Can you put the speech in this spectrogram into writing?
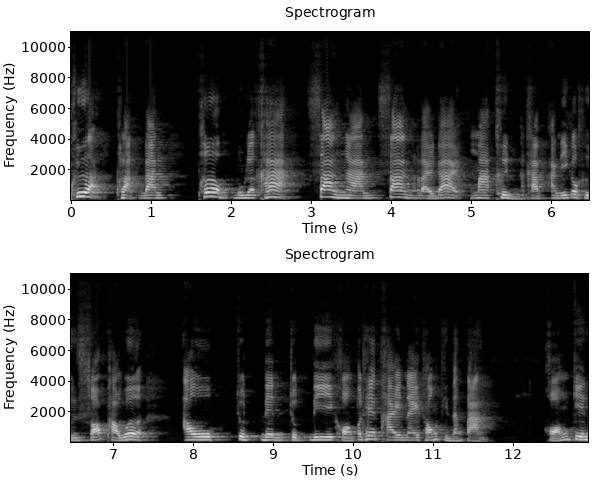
เพื่อผลักดันเพิ่มมูลค่าสร้างงานสร้างรายได้มากขึ้นนะครับ อันนี้ก็คือซอฟต์พาวเวอร์เอาจุดเด่นจุดดีของประเทศไทยในท้องถิ่นต่างๆ ของกิน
